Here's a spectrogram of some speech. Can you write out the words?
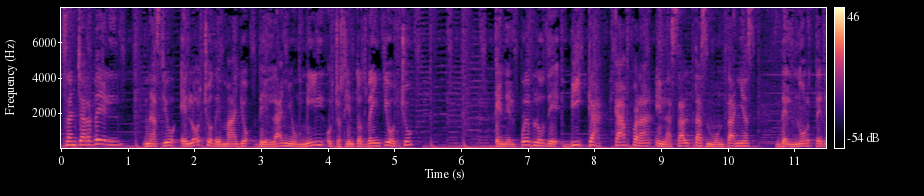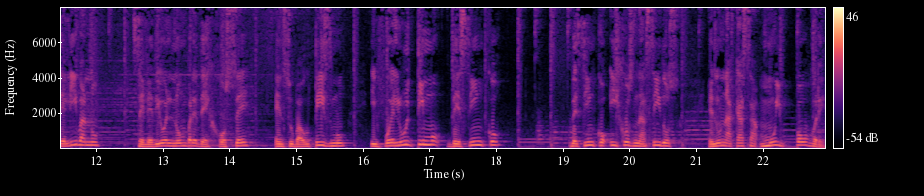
San Charbel nació el 8 de mayo del año 1828 en el pueblo de Vica Cafra en las altas montañas del norte del Líbano. Se le dio el nombre de José en su bautismo y fue el último de cinco de cinco hijos nacidos en una casa muy pobre.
